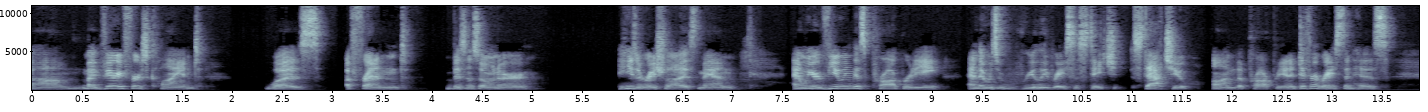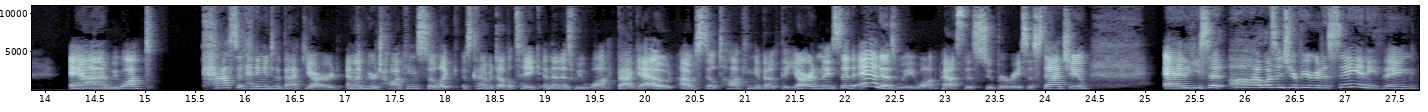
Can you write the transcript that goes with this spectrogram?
um, my very first client was a friend business owner he's a racialized man and we were viewing this property and there was a really racist stat- statue on the property in a different race than his. And we walked past it heading into the backyard and like we were talking so like it's kind of a double take and then as we walked back out i was still talking about the yard and they said and as we walked past this super racist statue and he said oh i wasn't sure if you were going to say anything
